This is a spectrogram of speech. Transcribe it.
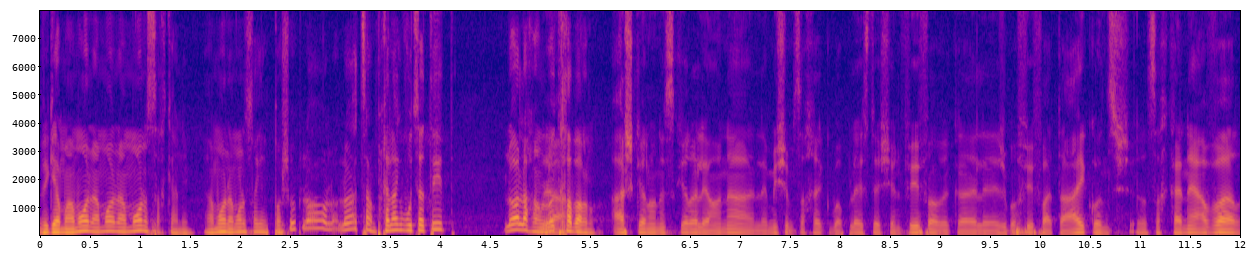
וגם המון המון המון שחקנים. המון המון שחקנים. פשוט לא, לא, לא יצא. מבחינה קבוצתית, לא הלכנו, לא התחברנו. אשקלון הזכירה לי העונה, למי שמשחק בפלייסטיישן פיפא וכאלה, יש בפיפא את האייקונס של שחקני עבר.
